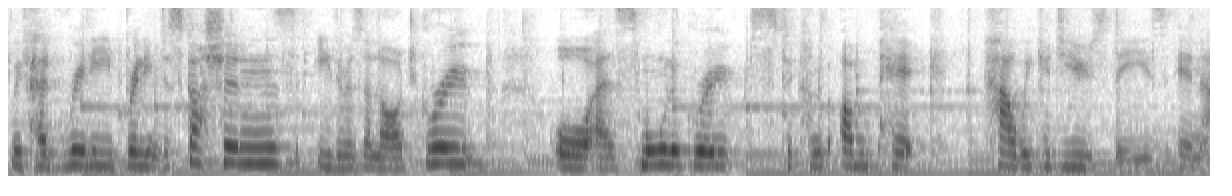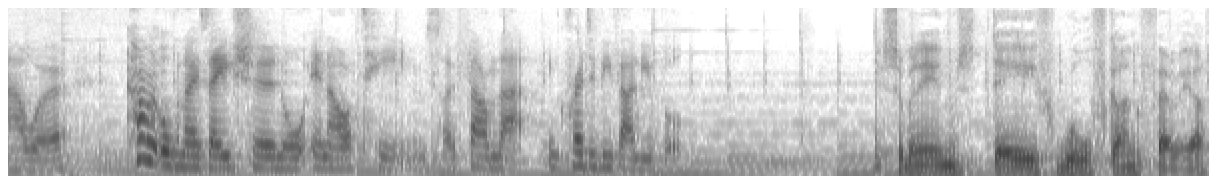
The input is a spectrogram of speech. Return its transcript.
We've had really brilliant discussions, either as a large group or as smaller groups to kind of unpick how we could use these in our current organisation or in our team. So I found that incredibly valuable. So my name's Dave Wolfgang Ferrier.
